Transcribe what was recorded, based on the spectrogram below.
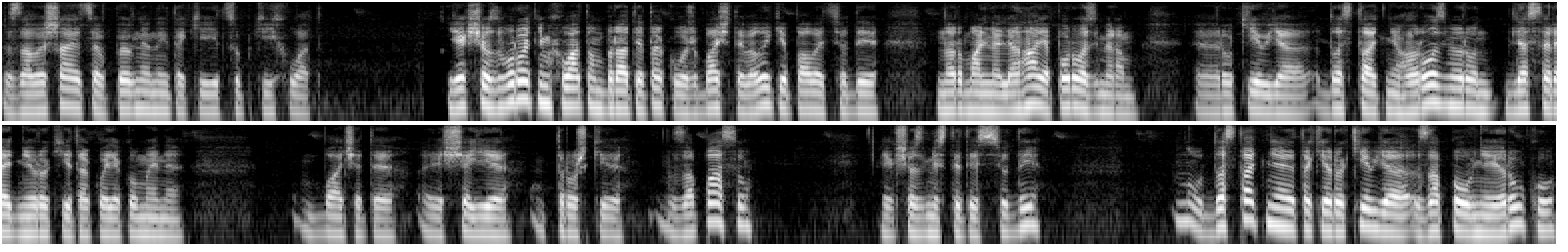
залишається впевнений такий цупкий хват. Якщо зворотнім хватом брати, також бачите, великий палець сюди нормально лягає по розмірам. е, Руків'я достатнього розміру для середньої руки, такої як у мене. Бачите, е, ще є трошки запасу. Якщо зміститись сюди. Ну, достатньо таке руків'я заповнює руку.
